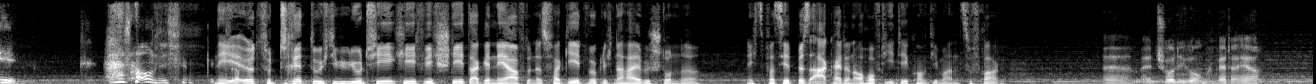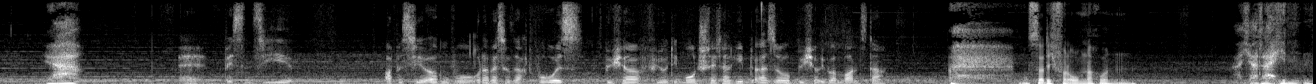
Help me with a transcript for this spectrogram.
Eh. Hat auch nicht. Nee, ihr geklappt. irrt zu dritt durch die Bibliothek, Hedwig steht da genervt und es vergeht wirklich eine halbe Stunde. Nichts passiert, bis Arkai dann auch auf die Idee kommt, jemanden zu fragen. Ähm, Entschuldigung, werter Herr. Ja, Äh, wissen Sie, ob es hier irgendwo, oder besser gesagt, wo es Bücher für die Mondstädter gibt? Also Bücher über Monster? muss er dich von oben nach unten. Ah Ja, da hinten.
